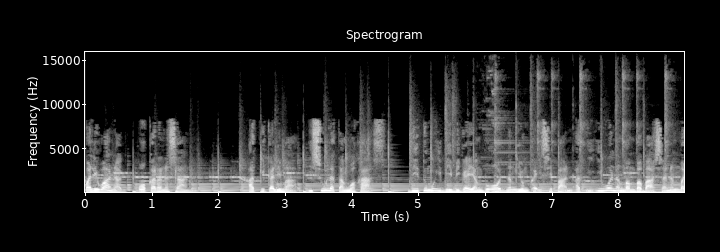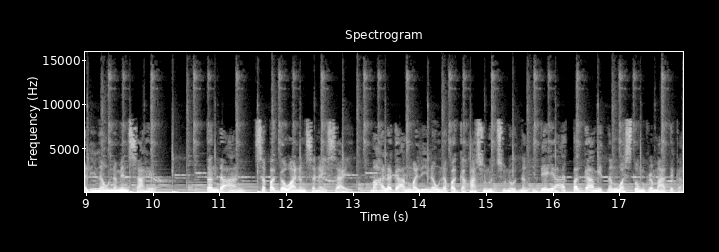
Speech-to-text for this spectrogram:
paliwanag, o karanasan. At ikalima, isulat ang wakas. Dito mo ibibigay ang buod ng iyong kaisipan at iiwan ang mambabasa ng malinaw na mensahe. Tandaan, sa paggawa ng sanaysay, mahalaga ang malinaw na pagkakasunod-sunod ng ideya at paggamit ng wastong gramatika.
